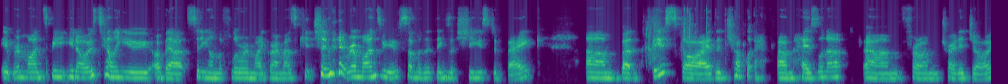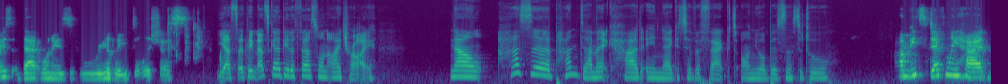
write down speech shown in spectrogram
It reminds me, you know, I was telling you about sitting on the floor in my grandma's kitchen. It reminds me of some of the things that she used to bake. Um, but this guy, the chocolate um, hazelnut um, from Trader Joe's, that one is really delicious. Yes, I think that's going to be the first one I try. Now, has the pandemic had a negative effect on your business at all? Um, it's definitely had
